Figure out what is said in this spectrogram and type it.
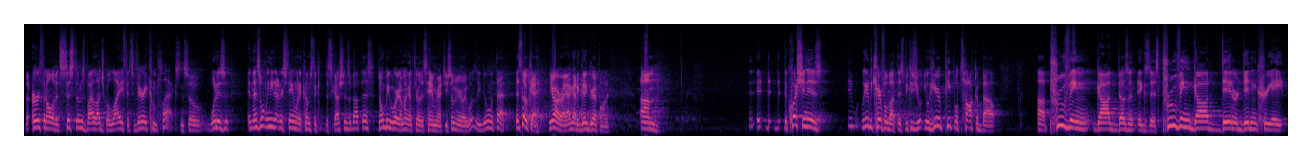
the earth and all of its systems, biological life, it's very complex. And so, what is, and that's what we need to understand when it comes to discussions about this. Don't be worried, I'm not going to throw this hammer at you. Some of you are like, what is he doing with that? It's okay. You're all right. I got a good grip on it. Um, it the question is, we're going to be careful about this because you'll, you'll hear people talk about uh, proving God doesn't exist, proving God did or didn't create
